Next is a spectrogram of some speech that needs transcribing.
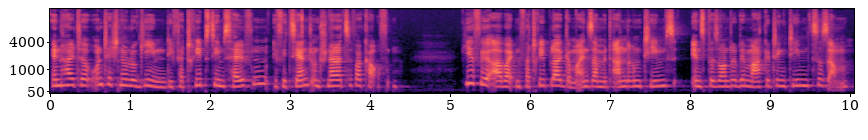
Inhalte und Technologien, die Vertriebsteams helfen, effizient und schneller zu verkaufen. Hierfür arbeiten Vertriebler gemeinsam mit anderen Teams, insbesondere dem Marketingteam, zusammen.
